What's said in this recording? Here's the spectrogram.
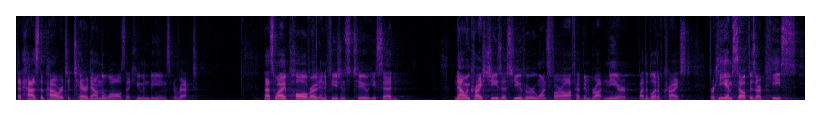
that has the power to tear down the walls that human beings erect. That's why Paul wrote in Ephesians 2, he said, Now in Christ Jesus, you who were once far off have been brought near by the blood of Christ. For he himself is our peace,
